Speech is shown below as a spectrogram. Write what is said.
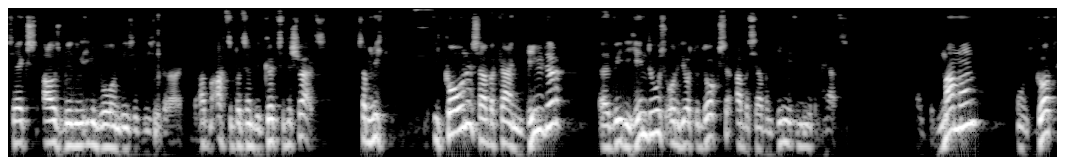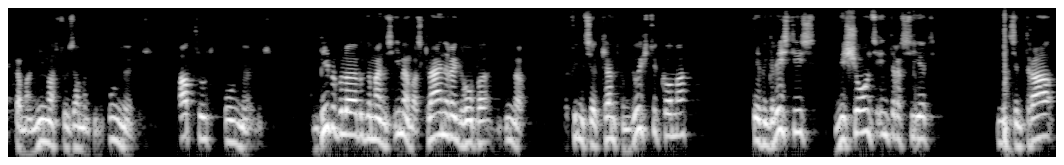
Sex, Ausbildung, irgendwo in diese, diese drei. Da hat man 80% der Götze der Schweiz. Sie haben nicht Ikonen, sie haben keine Bilder, äh, wie die Hindus oder die Orthodoxen, aber sie haben Dinge in ihrem Herzen. Und Mammon und Gott kann man niemals zusammentun. Unmöglich. Absolut unmöglich. Eine bibelgläubige Gemeinde ist immer was kleinere Gruppe, die immer finanziell kämpft, um durchzukommen. Evangelistisch, missionsinteressiert, mit zentral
